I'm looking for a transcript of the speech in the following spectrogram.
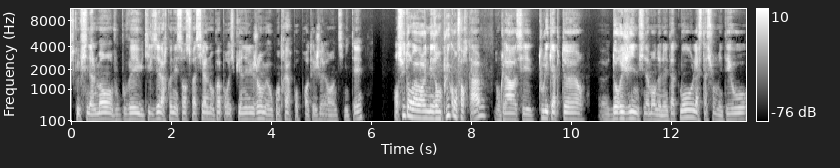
Puisque finalement, vous pouvez utiliser la reconnaissance faciale non pas pour espionner les gens, mais au contraire pour protéger leur intimité. Ensuite, on va avoir une maison plus confortable. Donc là, c'est tous les capteurs euh, d'origine finalement de Netatmo, la station météo,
